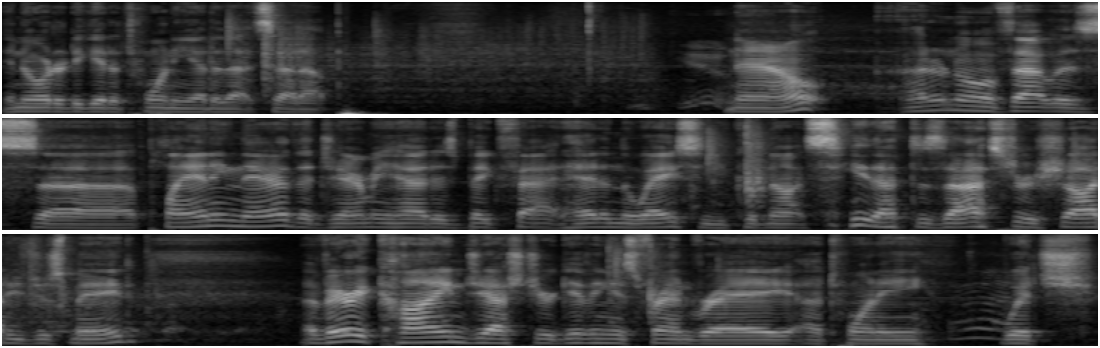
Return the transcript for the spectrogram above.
in order to get a 20 out of that setup. Now, I don't know if that was uh, planning there that Jeremy had his big fat head in the way so you could not see that disastrous shot he just made a very kind gesture giving his friend Ray a 20, which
